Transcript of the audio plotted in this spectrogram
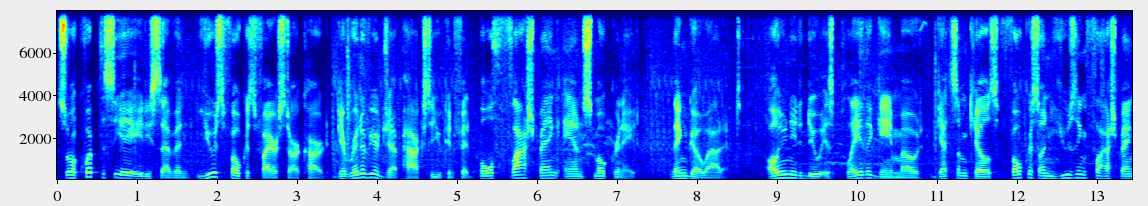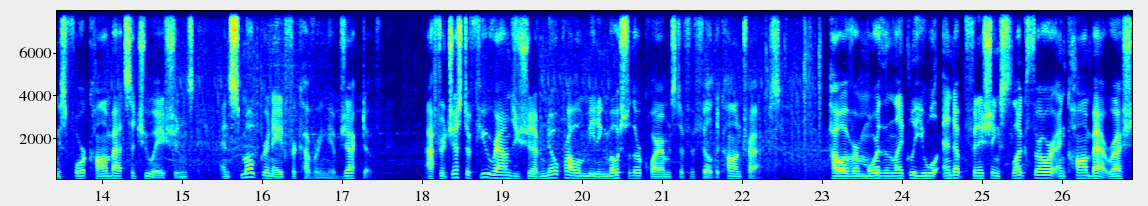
So equip the CA-87, use Focus Fire Star card, get rid of your jetpack so you can fit both Flashbang and Smoke Grenade, then go at it. All you need to do is play the game mode, get some kills, focus on using flashbangs for combat situations, and smoke grenade for covering the objective. After just a few rounds you should have no problem meeting most of the requirements to fulfill the contracts. However, more than likely you will end up finishing Slug Thrower and Combat Rush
